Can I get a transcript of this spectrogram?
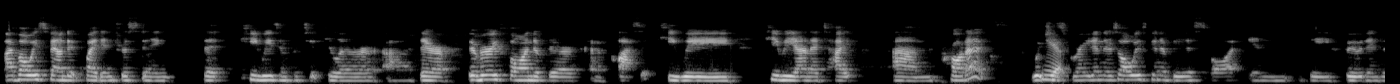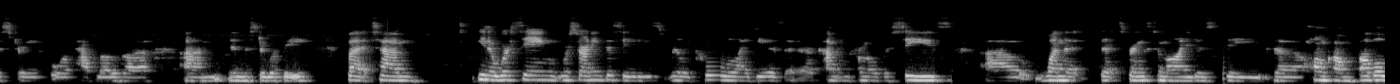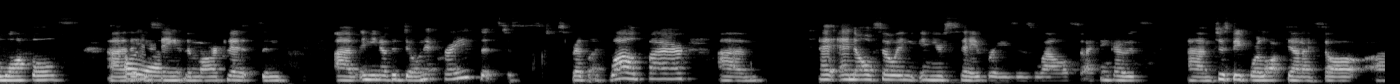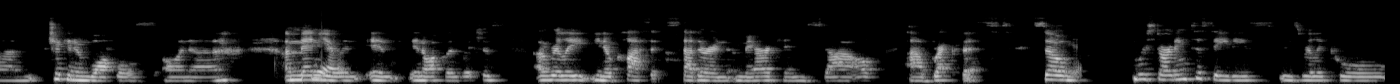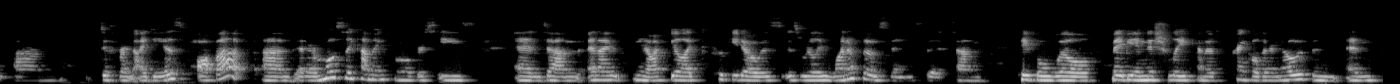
I've always found it quite interesting that Kiwis in particular, uh, they're they're very fond of their kind of classic Kiwi Kiwiana type um, products, which yeah. is great. And there's always going to be a spot in the food industry for pavlova um, and Mr. Whippy. But um, you know, we're seeing we're starting to see these really cool ideas that are coming from overseas. Uh, one that that springs to mind is the the Hong Kong bubble waffles uh, oh, that yeah. you're seeing at the markets and um, and you know the donut craze that's just spread like wildfire, um, and, and, also in in your savories as well. So I think I was um, just before lockdown, I saw um, chicken and waffles on a, a menu yeah. in, in in Auckland, which is a really you know classic Southern American style uh, breakfast. So. Yeah. We're starting to see these these really cool um, different ideas pop up um, that are mostly coming from overseas and um, and I you know I feel like cookie dough is is really one of those things that um, people will maybe initially kind of crinkle their nose and and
